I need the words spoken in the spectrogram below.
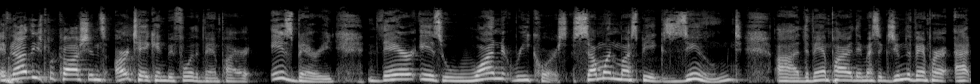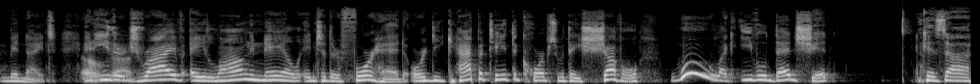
if none of these precautions are taken before the vampire is buried, there is one recourse. Someone must be exhumed. Uh, the vampire, they must exhume the vampire at midnight and Oh, either God. drive a long nail into their forehead or decapitate the corpse with a shovel. Woo! Like Evil Dead shit. Because uh,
